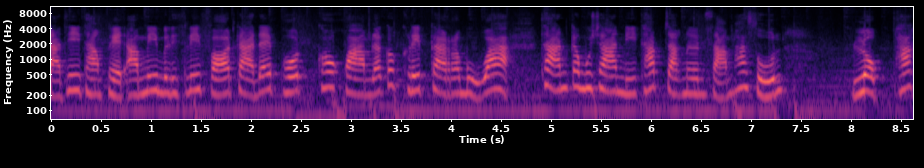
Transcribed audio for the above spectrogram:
ณะที่ทางเพจ Army Military Force ค่ะได้โพสต์ข้อความและก็คลิปค่ะระบุว่าฐานกัมพูชาหนีทัพจากเนิน 350หลบพัก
